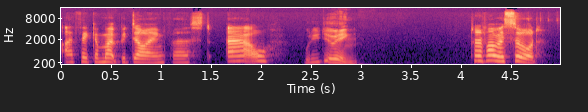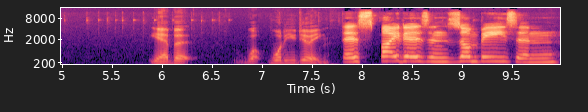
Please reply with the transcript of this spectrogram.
I think I might be dying first. Ow. What are you doing? Trying to find my sword. Yeah, but what? What are you doing? There's spiders and zombies and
